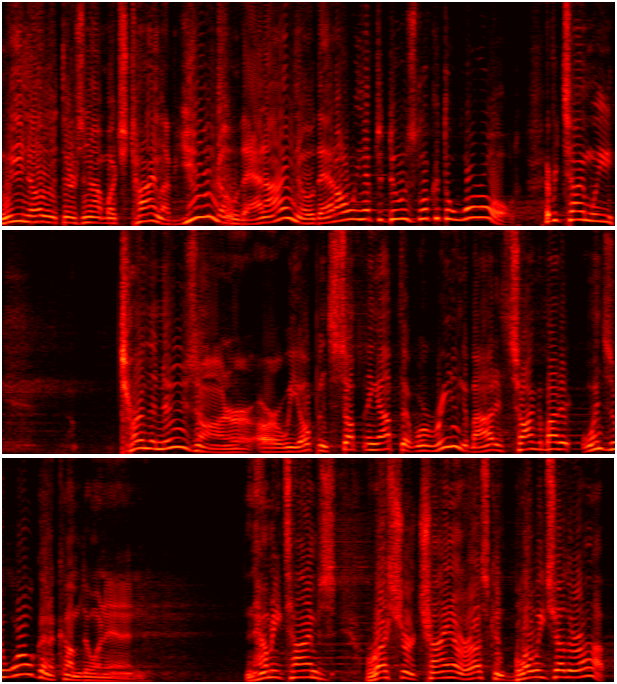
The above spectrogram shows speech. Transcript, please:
we know that there's not much time left. You know that, I know that. All we have to do is look at the world. Every time we turn the news on or, or we open something up that we're reading about, it's talking about it, when's the world going to come to an end? And how many times Russia or China or us can blow each other up?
